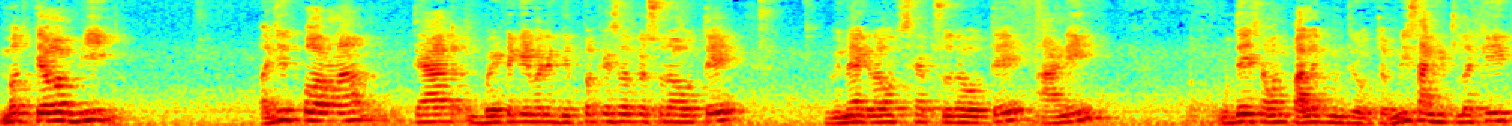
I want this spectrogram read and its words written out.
मग तेव्हा मी अजित पवारांना त्या बैठकीमध्ये दीपक केसरकर सुद्धा होते विनायक राऊत साहेब सुद्धा होते आणि उदय सावंत पालकमंत्री होते. मी सांगितलं की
